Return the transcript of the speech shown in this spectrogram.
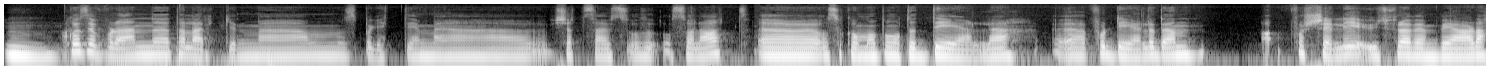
Mm. Du kan se for deg en eh, tallerken med spagetti med kjøttsaus og, og salat. Uh, og så kan man på en måte dele, uh, fordele den forskjellig ut fra hvem vi er. da.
